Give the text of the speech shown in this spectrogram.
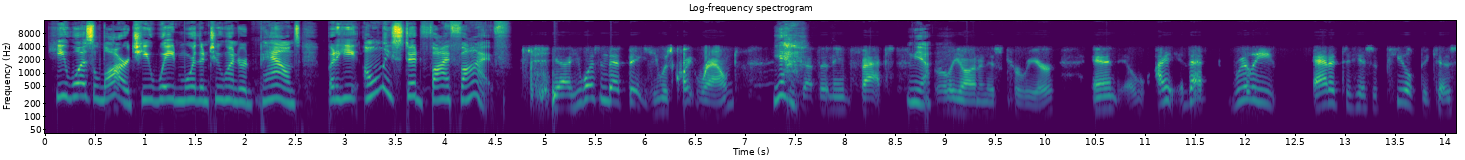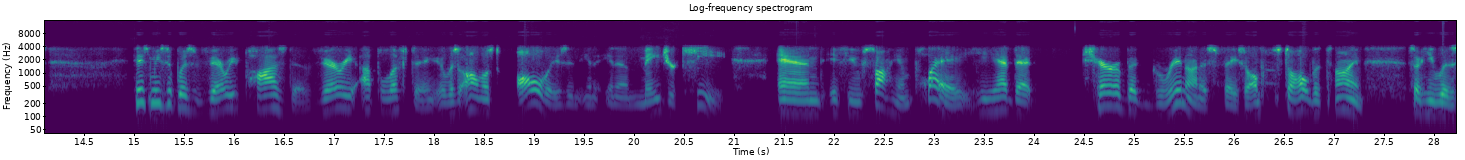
He was large. He weighed more than two hundred pounds, but he only stood five five. Yeah, he wasn't that big. He was quite round. Yeah, He got the name Fats yeah, early on in his career, and I that really added to his appeal because his music was very positive, very uplifting. It was almost always in, in, in a major key, and if you saw him play, he had that cherubic grin on his face almost all the time. So he was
